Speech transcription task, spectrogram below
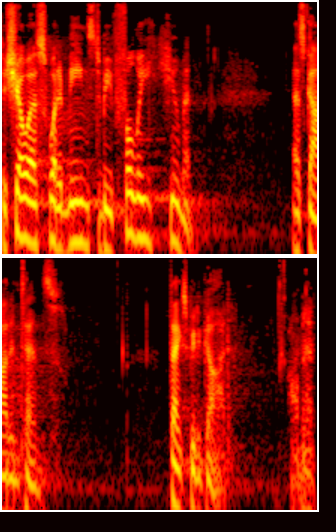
to show us what it means to be fully human as God intends. Thanks be to God. Amen.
